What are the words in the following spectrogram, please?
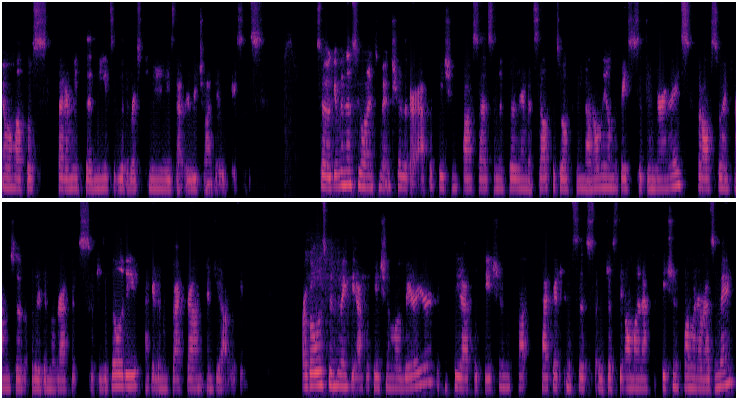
and will help us better meet the needs of the diverse communities that we reach on a daily basis. So given this, we wanted to make sure that our application process and the program itself is welcoming not only on the basis of gender and race, but also in terms of other demographics such as ability, academic background, and geography. Our goal has been to make the application low barrier. The complete application package consists of just the online application form and a resume,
